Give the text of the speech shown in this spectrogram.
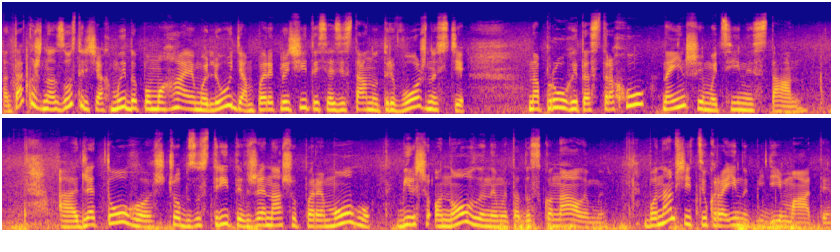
А також на зустрічах ми допомагаємо людям переключитися зі стану тривожності, напруги та страху на інший емоційний стан. А для того, щоб зустріти вже нашу перемогу більш оновленими та досконалими, бо нам ще цю країну підіймати.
